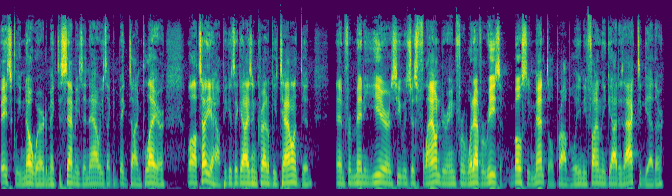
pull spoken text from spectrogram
basically nowhere to make the semis, and now he's like a big time player. Well, I'll tell you how, because the guy's incredibly talented and for many years he was just floundering for whatever reason, mostly mental probably. And he finally got his act together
